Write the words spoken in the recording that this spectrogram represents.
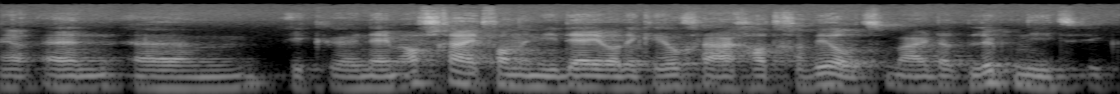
Ja. En um, ik eh, neem afscheid van een idee wat ik heel graag had gewild, maar dat lukt niet. Ik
